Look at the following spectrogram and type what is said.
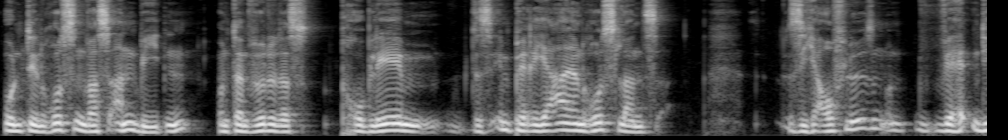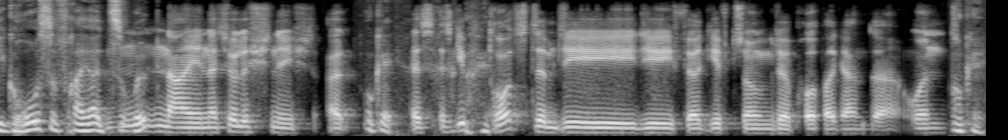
und den Russen was anbieten und dann würde das Problem des imperialen Russlands sich auflösen und wir hätten die große Freiheit zurück? Nein, natürlich nicht. Okay. Es, es gibt trotzdem die, die Vergiftung der Propaganda und okay.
